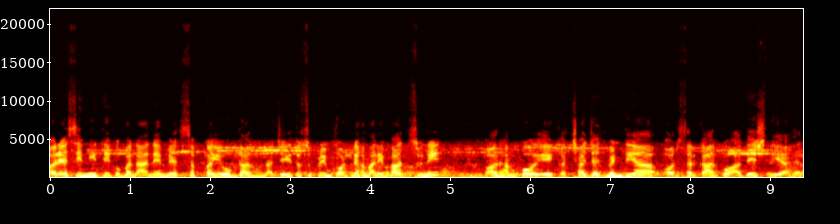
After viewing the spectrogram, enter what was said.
और ऐसी नीति को बनाने में सबका योगदान होना चाहिए। तो सुप्रीम कोर्ट ने हमारी बात सुनी और हमको एक अच्छा जजमेंट दिया और सरकार को आदेश दिया है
